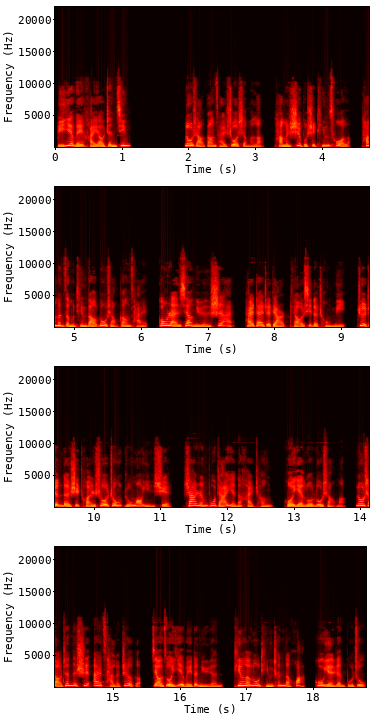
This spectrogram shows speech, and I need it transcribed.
比叶维还要震惊。陆少刚才说什么了？他们是不是听错了？他们怎么听到陆少刚才公然向女人示爱，还带着点儿调戏的宠溺？这真的是传说中茹毛饮血、杀人不眨眼的海城活阎罗陆少吗？陆少真的是爱惨了这个叫做叶维的女人。听了陆廷琛的话，顾言忍不住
